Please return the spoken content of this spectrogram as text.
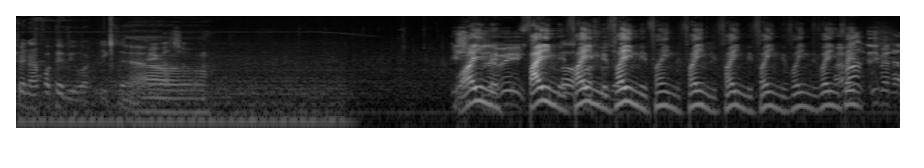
ჩვენ ამყოფები ვართ იქზე. აუ. ვაიმე, ვაიმე, ვაიმე, ხო, ვაიმე, ვაიმე, ვაიმე, ვაიმე, ვაიმე, ვაიმე, ვაიმე, აი, ვაიმე. მან იმენა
